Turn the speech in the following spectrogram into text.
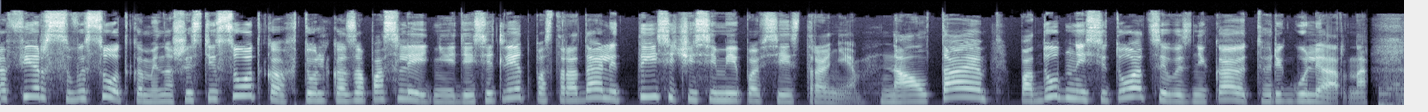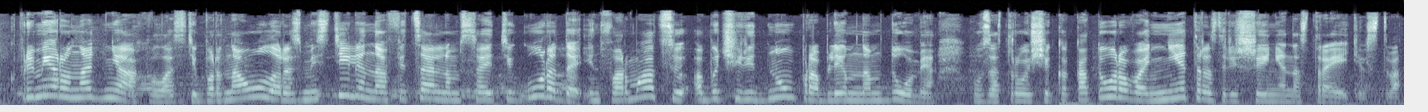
афер с высотками на шестисотках только за последние 10 лет пострадали тысячи семей по всей стране. На Алтае подобные ситуации возникают регулярно. К примеру, на днях власти Барнаула разместили на официальном сайте города информацию об очередном проблемном доме, у застройщика которого нет разрешения на строительство.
